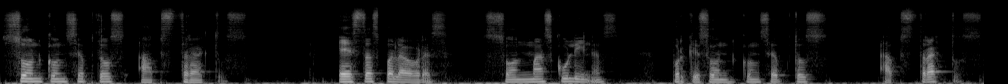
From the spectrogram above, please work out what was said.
son conceptos abstractos. Estas palabras son masculinas porque son conceptos abstractos.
